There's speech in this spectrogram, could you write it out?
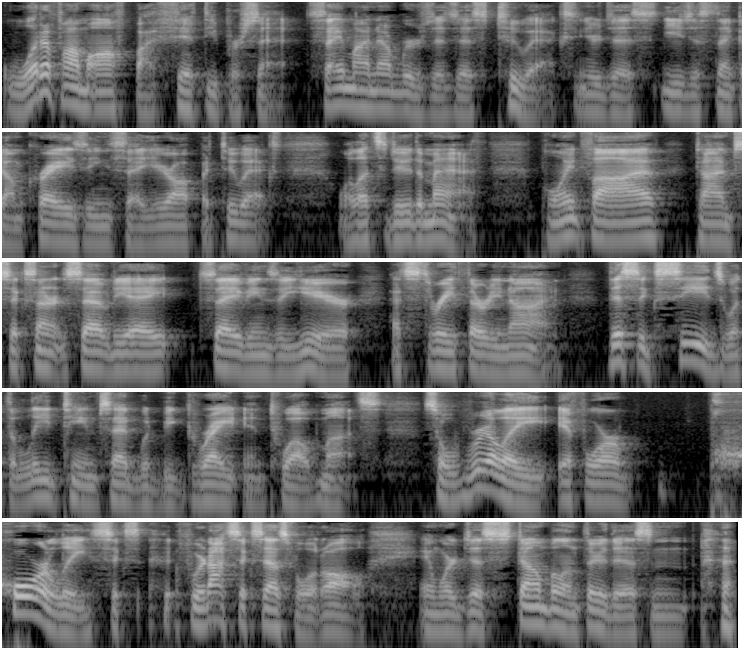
what if I'm off by 50%? Say my numbers is just 2x, and you're just you just think I'm crazy, and you say you're off by 2x. Well, let's do the math. 0.5 times 678 savings a year, that's 339. This exceeds what the lead team said would be great in 12 months. So really, if we're poorly if we're not successful at all and we're just stumbling through this and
